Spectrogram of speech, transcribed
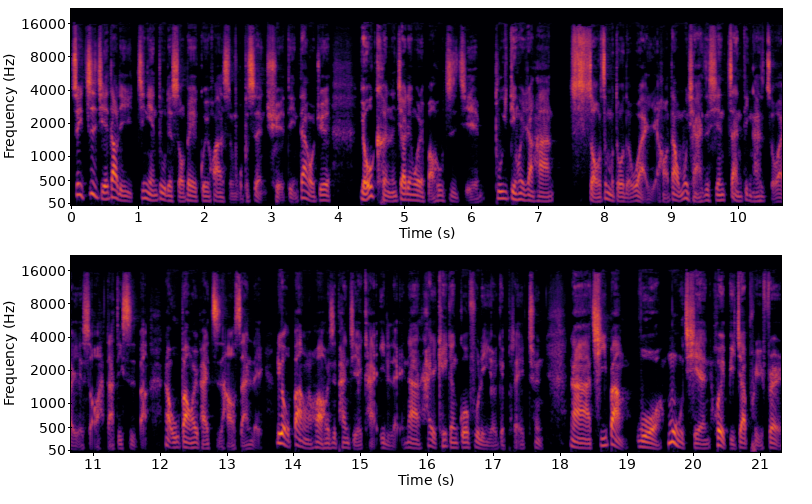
所以志杰到底今年度的守备规划是什么？我不是很确定。但我觉得有可能教练为了保护志杰，不一定会让他。守这么多的外野哈，但我目前还是先暂定他是左外野手啊，打第四棒。那五棒会排子豪三垒，六棒的话会是潘杰凯一垒，那他也可以跟郭富林有一个 play turn。那七棒我目前会比较 prefer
